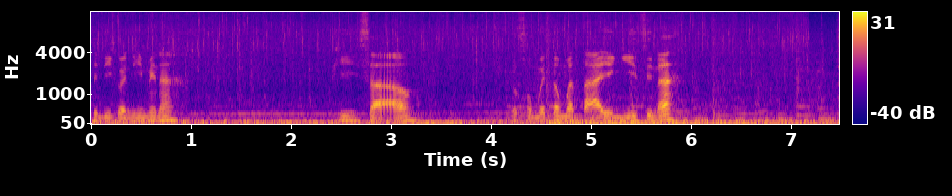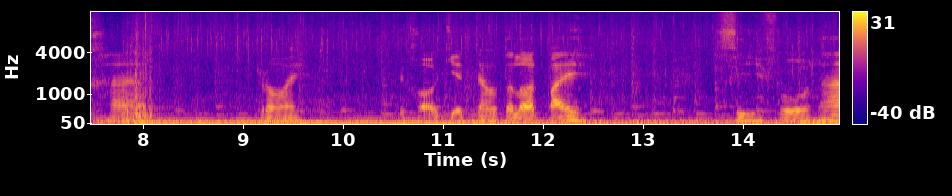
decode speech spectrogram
จะดีกว่านี้ไหมนะ พี่สาว ก็คงไม่ต้องมาตายอย่างนี้สินะ ข้ารอย จะขอเกียรติเจ้าตลอดไปซีโฟล่า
